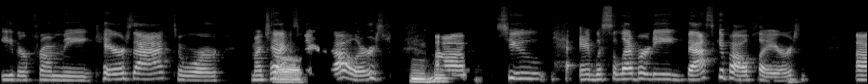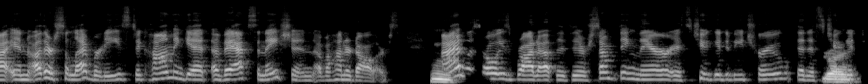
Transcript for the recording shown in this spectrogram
either from the CARES Act or my Uh, taxpayer dollars, Mhm. um, to and with celebrity basketball players uh, and other celebrities to come and get a vaccination of a hundred dollars. Mm. I was always brought up that there's something there. It's too good to be true. That it's too Right. good to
